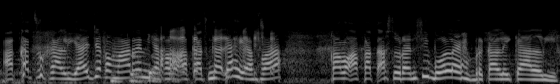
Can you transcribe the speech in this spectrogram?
akad sekali aja kemarin ya kalau Akad akad nikah ya. Pak. Kalau akad asuransi boleh berkali-kali.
